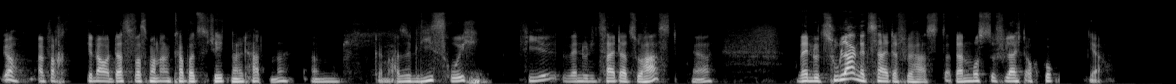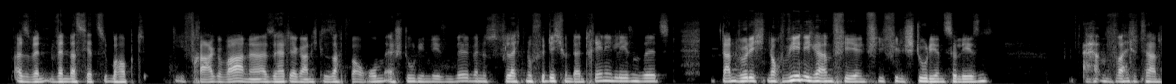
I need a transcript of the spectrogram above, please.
ja, einfach genau das, was man an Kapazitäten halt hat. Ne? Ähm, genau. Also lies ruhig viel, wenn du die Zeit dazu hast. Ja. Wenn du zu lange Zeit dafür hast, dann musst du vielleicht auch gucken, ja. Also wenn, wenn das jetzt überhaupt die Frage war, ne? also er hat ja gar nicht gesagt, warum er Studien lesen will. Wenn du es vielleicht nur für dich und dein Training lesen willst, dann würde ich noch weniger empfehlen, viel, viel Studien zu lesen, weil du dann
